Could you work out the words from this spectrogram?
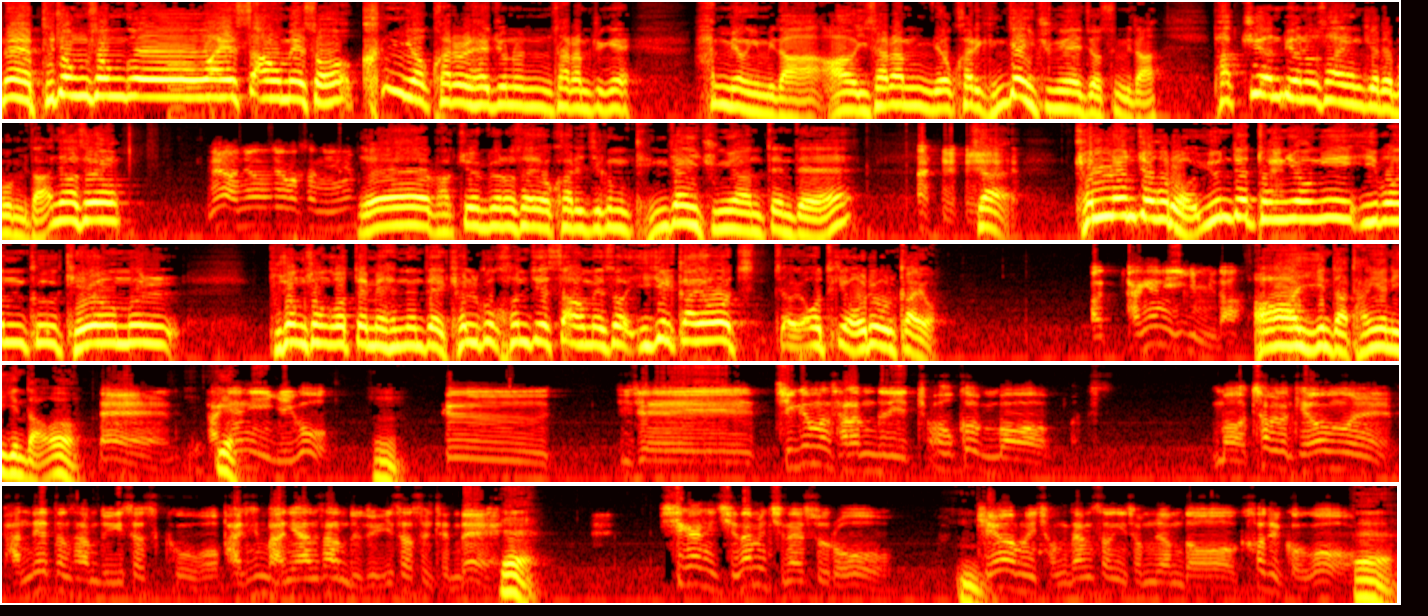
네, 부정선거와의 싸움에서 큰 역할을 해주는 사람 중에 한 명입니다. 아, 이 사람 역할이 굉장히 중요해졌습니다. 박주현 변호사 연결해 봅니다. 안녕하세요. 네, 안녕하세요, 박사님. 예, 박주현 변호사의 역할이 지금 굉장히 중요한 때인데, 자, 결론적으로 윤 대통령이 이번 그 계엄을 부정선거 때문에 했는데 결국 헌재 싸움에서 이길까요? 저, 어떻게 어려울까요? 아, 당연히. 아, 이긴다. 당연히 이긴다. 어. 네, 당연히 이기고, 음. 그, 이제, 지금은 사람들이 조금 뭐, 뭐, 처음에 계엄을 반대했던 사람도 있었을 거고, 반신반의한 사람들도 있었을 텐데, 예. 시간이 지나면 지날수록, 음. 계엄의 정당성이 점점 더 커질 거고, 예.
